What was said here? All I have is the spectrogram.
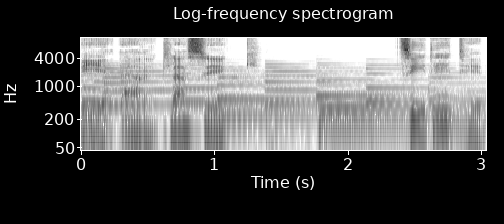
BR Klassik CD-Tipp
